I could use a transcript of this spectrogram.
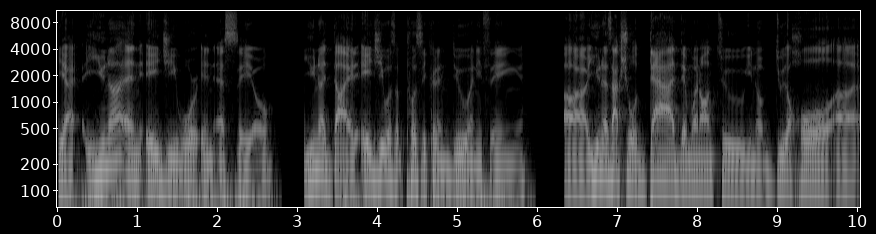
Yeah, Yuna and AG were in SAO. Yuna died. AG was a pussy, couldn't do anything uh, Yuna's actual dad then went on to you know do the whole uh,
